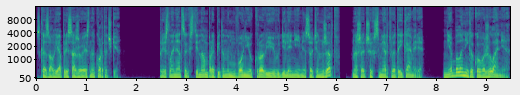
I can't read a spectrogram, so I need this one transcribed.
сказал я, присаживаясь на корточки. Прислоняться к стенам, пропитанным вонью, кровью и выделениями сотен жертв, нашедших смерть в этой камере, не было никакого желания.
